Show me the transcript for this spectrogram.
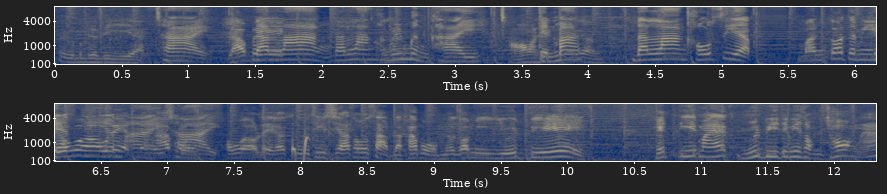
คือมันจะดีอะ ใช่ แล้วเบรกด้านล่างด้านล่างเขาไม่เหมือนใคร อ๋อเห็นป่ะก่อด้านล่างเขาเสียบ มันก็จะมี HDMI power outlet นะครับใช่ผม power outlet ก็คือที่ชาร์จโทรศัพท์นะครับผม แล้วก็มี USB HDMI USB จะมี 2 ช่องนะ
